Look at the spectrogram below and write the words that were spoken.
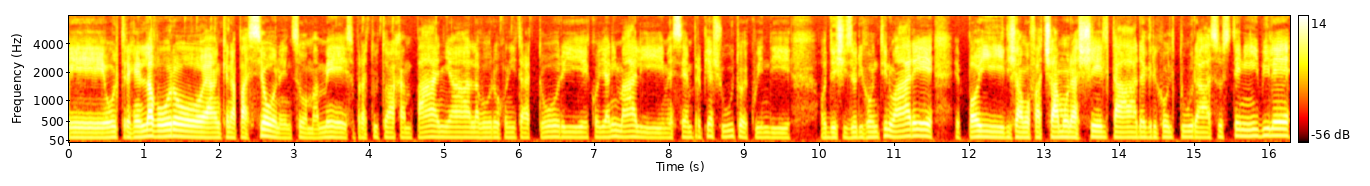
e oltre che il lavoro è anche una passione, insomma. A me soprattutto la campagna, il lavoro con i trattori e con gli animali mi è sempre piaciuto e quindi ho deciso di continuare. E poi diciamo facciamo una scelta d'agricoltura sostenibile,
